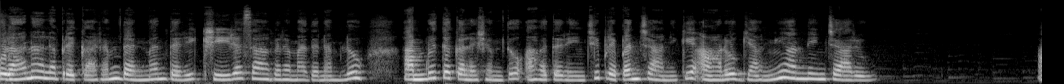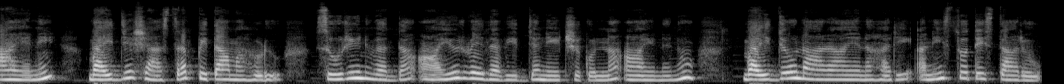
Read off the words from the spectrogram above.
పురాణాల ప్రకారం ధన్వంతరి క్షీరసాగర మదనంలో అమృత కలశంతో అవతరించి ప్రపంచానికి ఆరోగ్యాన్ని అందించారు. ఆయనే వైద్యశాస్త్ర పితామహుడు. సూర్యుని వద్ద ఆయుర్వేద విద్య నేర్చుకున్న ఆయనను వైద్యో నారాయణ హరి అని స్తుతిస్తారు.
